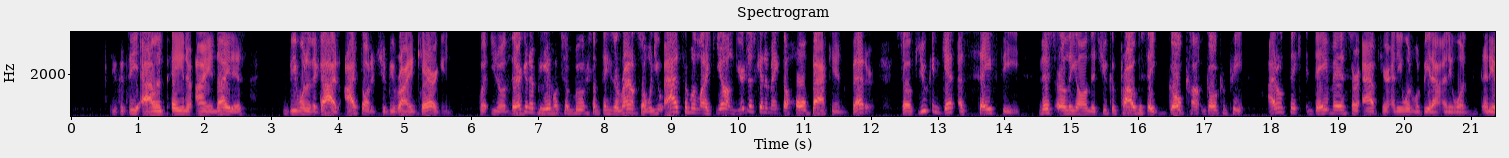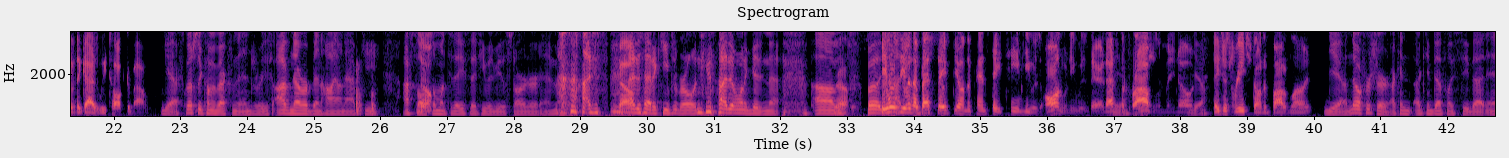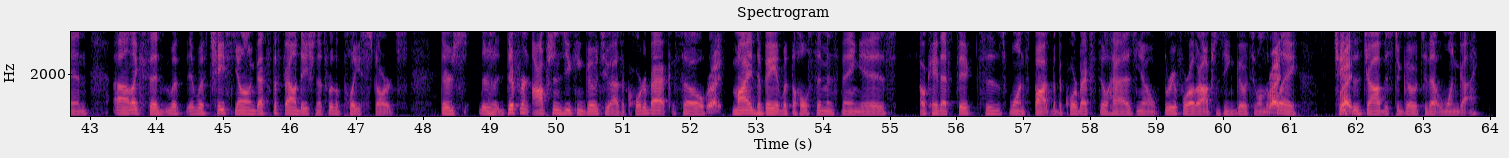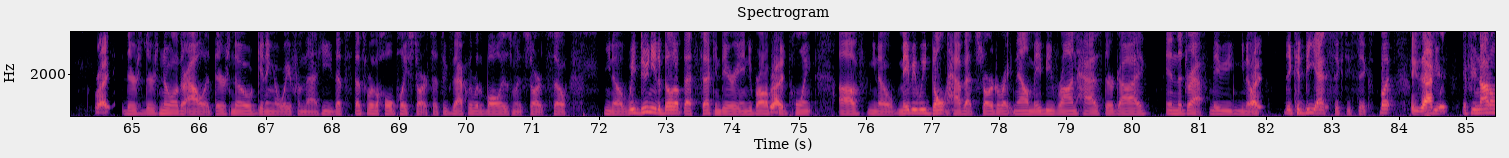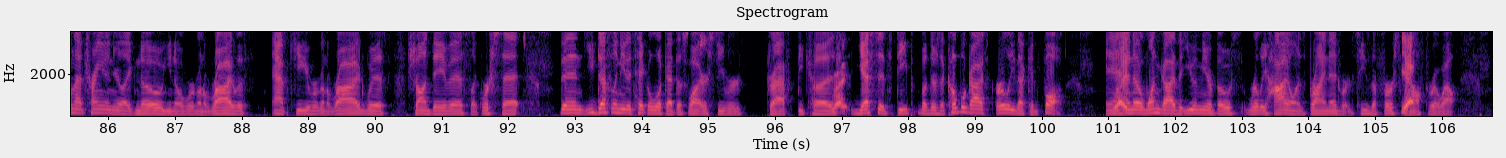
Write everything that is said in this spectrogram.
you could see Allen Payne or Ioannidis be one of the guys. I thought it should be Ryan Kerrigan, but you know they're going to be mm-hmm. able to move some things around. So when you add someone like Young, you're just going to make the whole back end better. So if you can get a safety this early on that you could probably say go go compete. I don't think Davis or Apke or anyone would beat out anyone any of the guys we talked about. Yeah, especially coming back from the injuries. I've never been high on Apke. I saw no. someone today said he would be the starter, and I just no. I just had to keep scrolling because I didn't want to get in that. Um, no. But he wasn't I, even the best safety on the Penn State team he was on when he was there. That's yeah. the problem, you know. Yeah. They just reached on him. Bottom line. Yeah, no, for sure. I can I can definitely see that, and uh, like I said, with with Chase Young, that's the foundation. That's where the play starts there's there's a different options you can go to as a quarterback. So right. my debate with the whole Simmons thing is okay, that fixes one spot, but the quarterback still has, you know, three or four other options he can go to on the right. play. Chase's right. job is to go to that one guy. Right. There's there's no other outlet. There's no getting away from that. He that's that's where the whole play starts. That's exactly where the ball is when it starts. So, you know, we do need to build up that secondary and you brought up right. a good point of, you know, maybe we don't have that starter right now. Maybe Ron has their guy in the draft. Maybe, you know, it could be at 66. But exactly. If you're, not on that train and you're like, no, you know, we're going to ride with Apke, we're going to ride with Sean Davis, like we're set, then you definitely need to take a look at this wide receiver draft because right. yes, it's deep, but there's a couple guys early that could fall. And right. I know one guy that you and me are both really high on is Bryan Edwards. He's the first yeah. one I'll throw out.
